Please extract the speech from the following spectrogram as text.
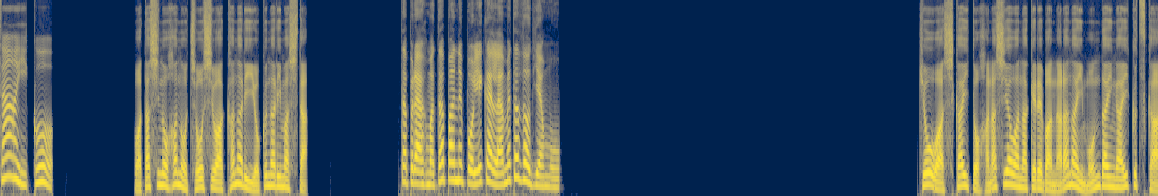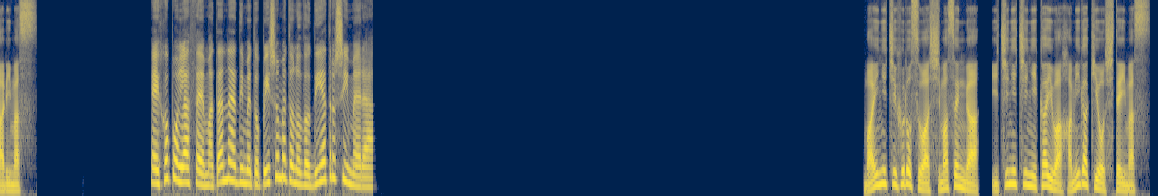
さあ行こう。私の歯の調子はかなり良くなりました。 Τα πράγματα πάνε πολύ καλά με τα δόντια μου. 今日は歯科医と話し合わなければならない問題がいくつかあります。 Έχω πολλά θέματα να αντιμετωπίσω με τον οδοντίατρο σήμερα. 毎日フロスはしませんが、1日2回は歯磨きをしています。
